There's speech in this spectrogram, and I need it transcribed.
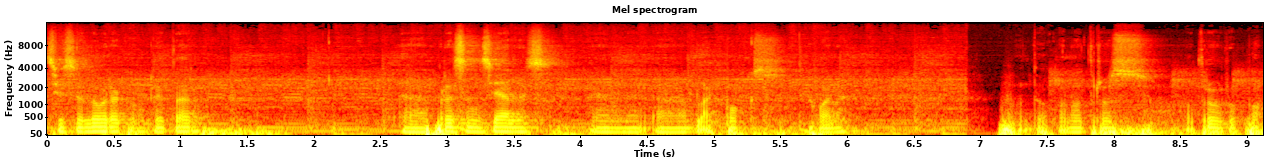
si se logra concretar, uh, presenciales en uh, Black Box, Tijuana, junto con otros, otro grupo.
